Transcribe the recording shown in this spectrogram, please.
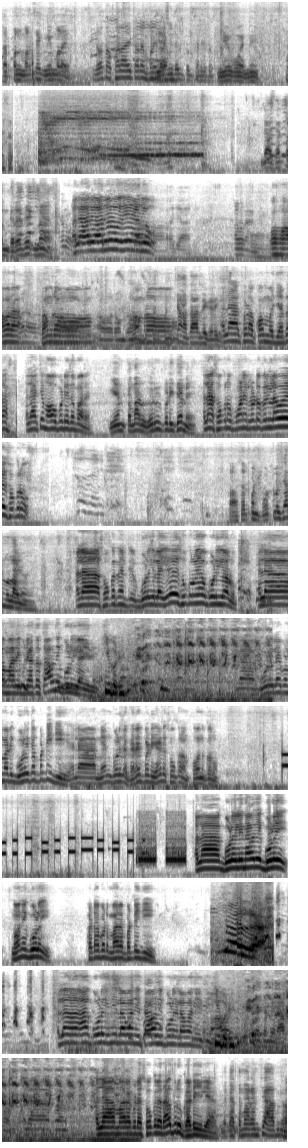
સરપંચ મળશે કે નહીં મળે? જો તો ખરા એ કરે મળી લાગી લગભગ કરે તો. એવું હોય નહીં સરપંચ ઘરે છે કે ના? અલે અરે અરે એ આર્યો અરે અરે. ઓહો આવરા રામ રામ. રામ રામ. રામ. ક્યાં હતા આટલી ઘડી? અલે થોડા કોમ મજા હતા. અલ્યા કેમ આવવું પડ્યું તમારે? એમ તમારું જરૂર પડી છે મેં અલ્યા છોકરો પાણી લોટો ભરી લાવો એ છોકરો. સરપંચ પોટલો શાનું લાવ્યો છે? અલે છોકરાને ગોળી લાવી. એ છોકરો આવ ગોળી આલો. અલા મારી બીડા તો તાવની ગોળી આવી રહી. ગોળી લાવી પણ મારી ગોળી તો પટી ગઈ. એટલે મેન ગોળી તો ઘરે પડી. હેડે છોકરાને ફોન કરું. અલા ગોળી લઈને આવે છે ગોળી. નોની ગોળી. ફટાફટ મારે પટી ગઈ. અલા આ ગોળી નહીં લાવવાની તાવની ગોળી લાવવાની હતી. તમે રાખો. અલા પણ અલા મારા બેટા છોકરા આબરૂ કાઢી લ્યા. તમારા આબરૂ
